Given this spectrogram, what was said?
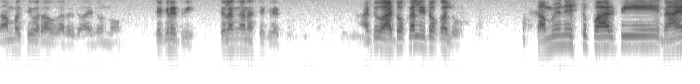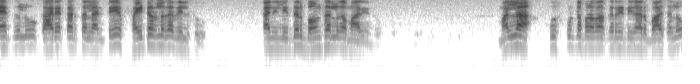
సాంబశివరావు గారు I don't know secretary Telangana secretary అటు అటొకళ్ళు ఇటొకళ్ళు కమ్యూనిస్ట్ పార్టీ నాయకులు కార్యకర్తలు అంటే ఫైటర్లుగా తెలుసు. కానీ వీళ్ళిద్దరు బౌన్సర్లుగా మారిండ్రు. మళ్ళా కూసుకుంట ప్రభాకర్ రెడ్డి గారి భాషలో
